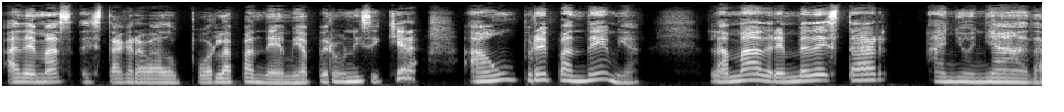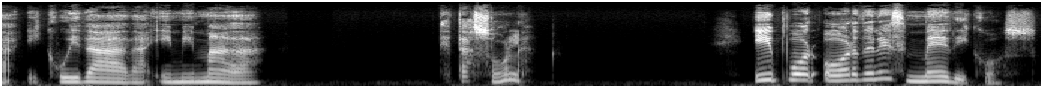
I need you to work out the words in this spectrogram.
además está grabado por la pandemia, pero ni siquiera aún pre-pandemia, la madre en vez de estar añoñada y cuidada y mimada, está sola. Y por órdenes médicos,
